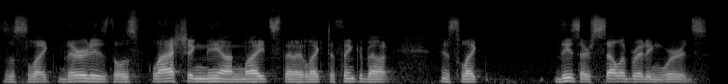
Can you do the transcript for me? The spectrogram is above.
it's just like, there it is, those flashing neon lights that I like to think about. It's like, these are celebrating words.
